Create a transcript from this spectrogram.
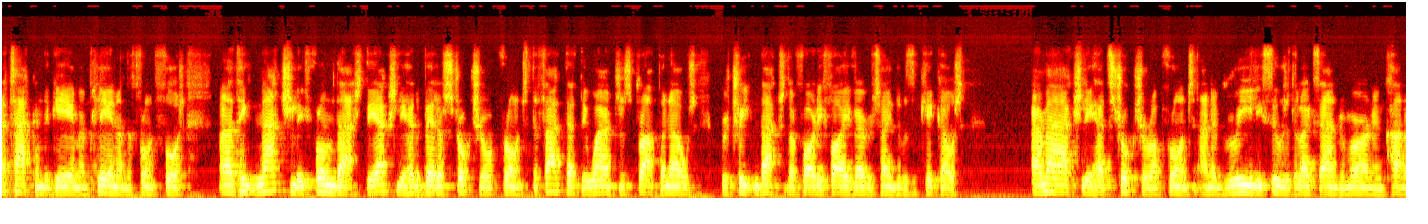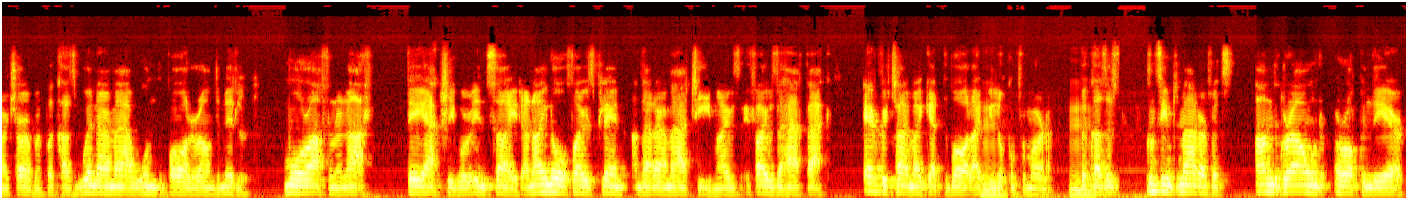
attacking the game and playing on the front foot. And I think naturally from that, they actually had a better structure up front. The fact that they weren't just dropping out, retreating back to their 45 every time there was a kick out. Armagh actually had structure up front and it really suited the likes of Andrew Murnan and Conor Turbitt because when Armagh won the ball around the middle, more often than not, they actually were inside. And I know if I was playing on that Armagh team, I was if I was a halfback, every time I get the ball, I'd mm. be looking for Murna mm. because it doesn't seem to matter if it's on the ground or up in the air,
